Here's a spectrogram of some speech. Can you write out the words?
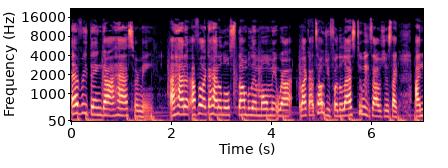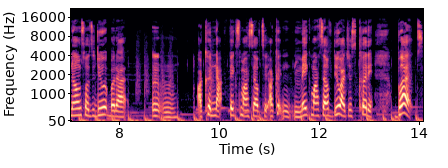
everything God has for me. I had a, I feel like I had a little stumbling moment where I, like I told you for the last 2 weeks I was just like I know I'm supposed to do it but I mm-mm. I could not fix myself to I couldn't make myself do. I just couldn't. But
